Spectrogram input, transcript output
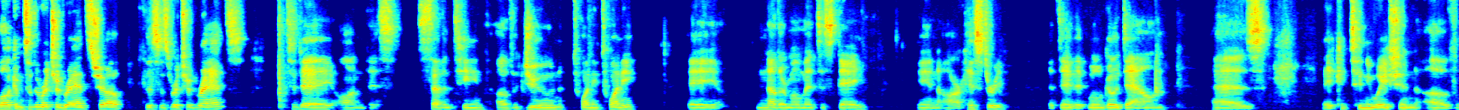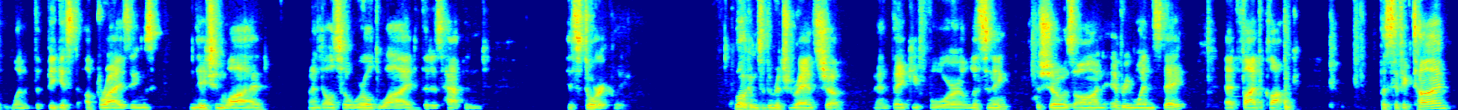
Welcome to the Richard Rants Show. This is Richard Rants. Today, on this 17th of June 2020, a, another momentous day in our history, a day that will go down as a continuation of one of the biggest uprisings nationwide and also worldwide that has happened historically. Welcome to the Richard Rants Show, and thank you for listening. The show is on every Wednesday at 5 o'clock Pacific Time,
